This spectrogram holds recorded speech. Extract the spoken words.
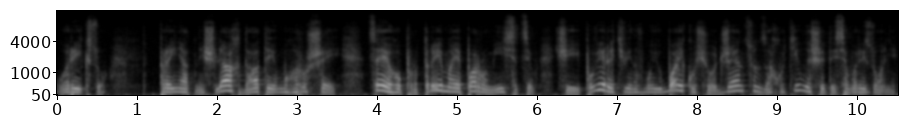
у Ріксу? Прийнятний шлях дати йому грошей. Це його протримає пару місяців. Чи повірить він в мою байку, що Дженсон захотів лишитися в Аризоні,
